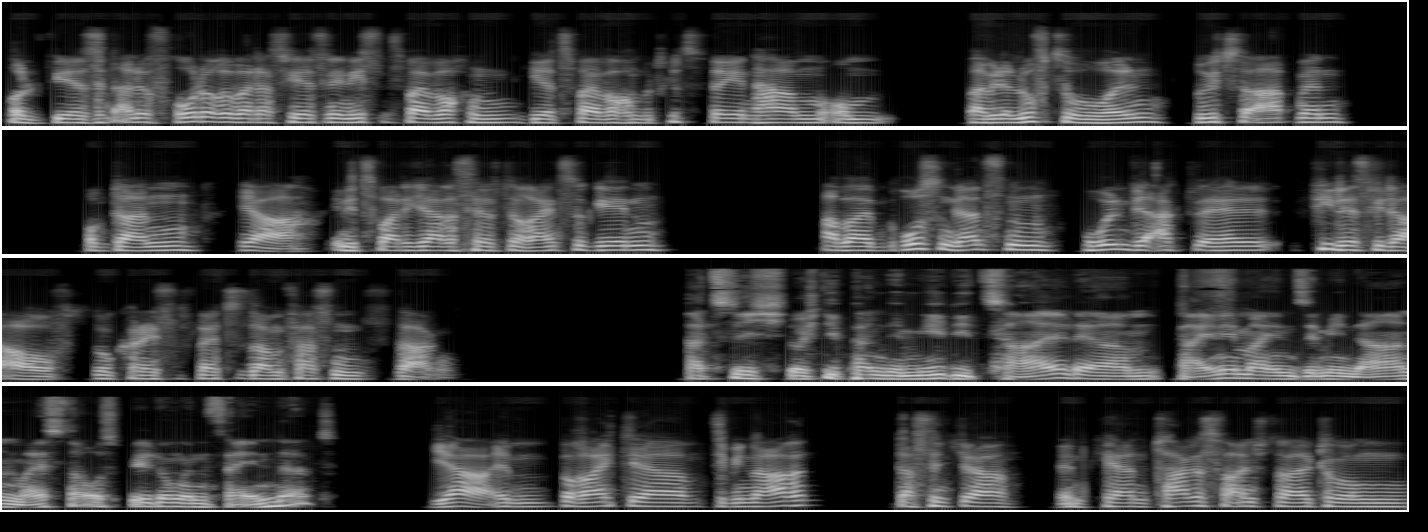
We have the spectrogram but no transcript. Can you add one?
Und wir sind alle froh darüber, dass wir jetzt in den nächsten zwei Wochen hier zwei Wochen Betriebsferien haben, um mal wieder Luft zu holen, durchzuatmen, um dann ja in die zweite Jahreshälfte reinzugehen aber im Großen und Ganzen holen wir aktuell vieles wieder auf. So kann ich es vielleicht zusammenfassend sagen. Hat sich durch die Pandemie die Zahl der Teilnehmer in Seminaren, Meisterausbildungen verändert? Ja, im Bereich der Seminare, das sind ja im Kern Tagesveranstaltungen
